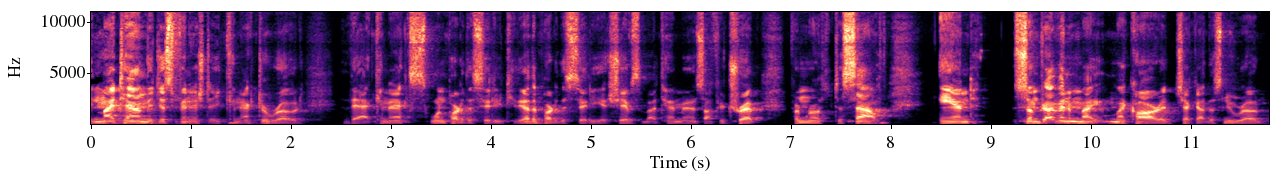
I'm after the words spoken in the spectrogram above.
In my town, they just finished a connector road that connects one part of the city to the other part of the city. It shaves about 10 minutes off your trip from north to south. And so I'm driving in my, my car to check out this new road,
